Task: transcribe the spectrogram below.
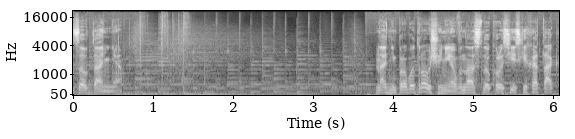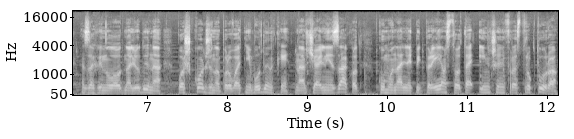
завдання. На Дніпропетровщині внаслідок російських атак загинула одна людина, пошкоджено приватні будинки, навчальний заклад, комунальне підприємство та інша інфраструктура.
